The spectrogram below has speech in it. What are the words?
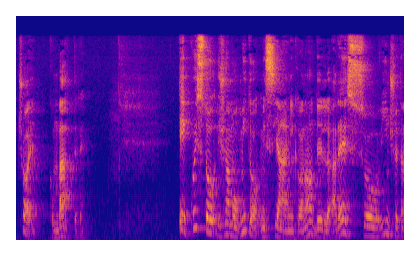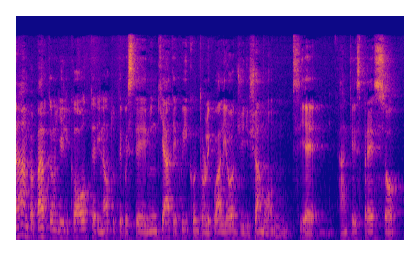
cioè combattere. E questo, diciamo, mito messianico, no? del adesso vince Trump, partono gli elicotteri, no? tutte queste minchiate qui contro le quali oggi, diciamo, si è anche espresso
